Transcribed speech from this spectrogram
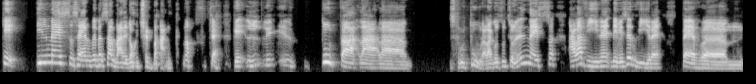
che il MES serve per salvare Deutsche Bank, no? Cioè che l- l- tutta la, la struttura, la costruzione del MES alla fine deve servire per ehm,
